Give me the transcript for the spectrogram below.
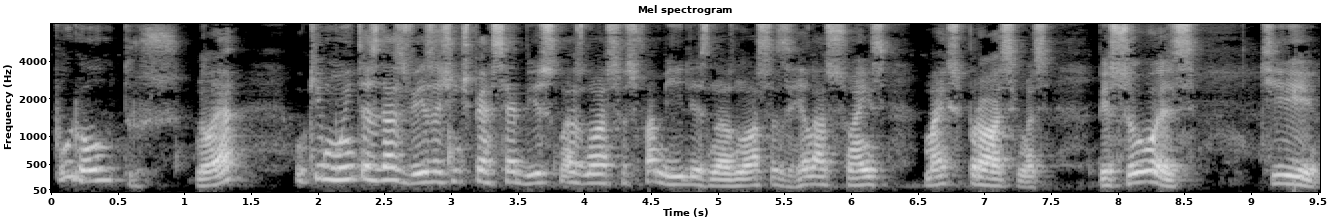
por outros, não é? O que muitas das vezes a gente percebe isso nas nossas famílias, nas nossas relações mais próximas. Pessoas que.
